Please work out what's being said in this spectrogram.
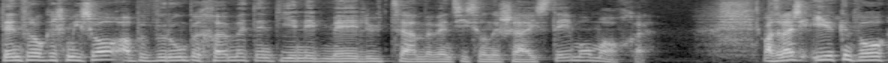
dann frage ich mich schon, aber warum bekommen denn die nicht mehr Leute zusammen, wenn sie so eine scheiß Demo machen? Also weißt, irgendwo,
